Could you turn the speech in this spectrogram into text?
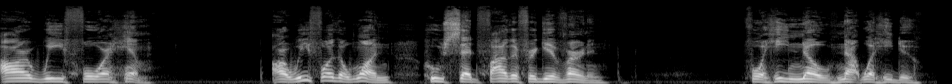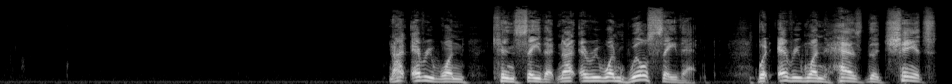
are we for him? Are we for the one who said, Father, forgive Vernon, for he know not what he do? Not everyone can say that. Not everyone will say that. But everyone has the chance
